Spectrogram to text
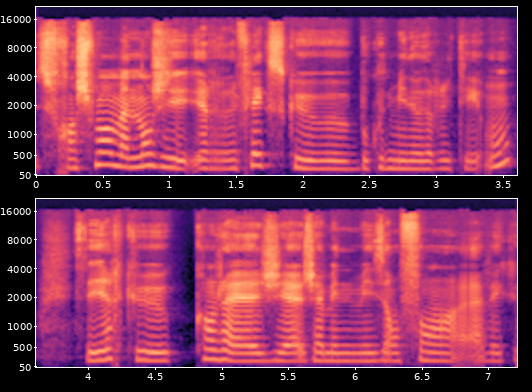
franchement, maintenant, j'ai le réflexe que beaucoup de minorités ont. C'est-à-dire que quand j'amène mes enfants avec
